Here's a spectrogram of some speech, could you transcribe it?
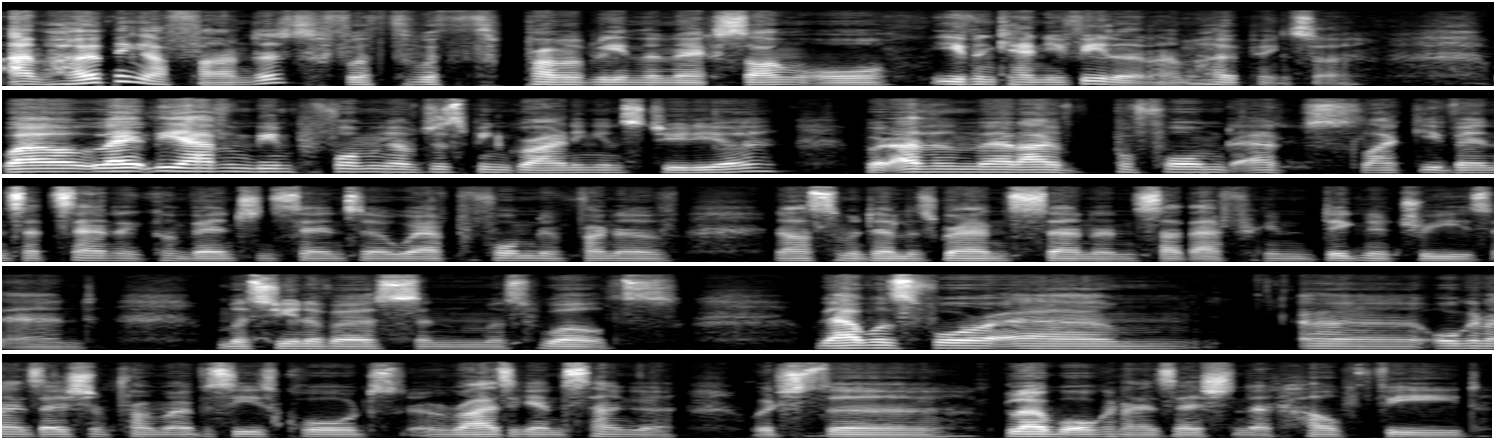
I'm hoping I found it with, with probably in the next song or even Can You Feel It? I'm hoping so. Well, lately I haven't been performing. I've just been grinding in studio. But other than that, I've performed at like events at Sandton Convention Center where I've performed in front of Nelson Mandela's grandson and South African dignitaries and Miss Universe and Miss Worlds. That was for um, an organization from overseas called Rise Against Hunger, which is the global organization that help feed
